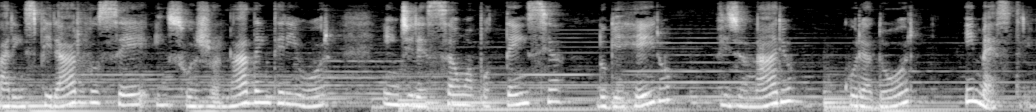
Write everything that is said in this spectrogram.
para inspirar você em sua jornada interior em direção à potência do guerreiro, visionário, curador e mestre.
